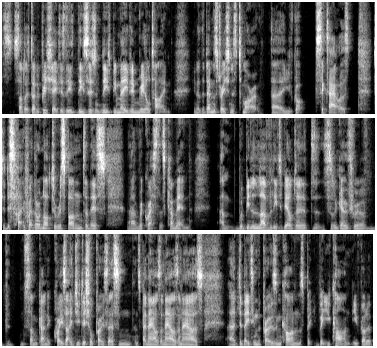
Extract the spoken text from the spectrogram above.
sometimes don't appreciate is these, these, decisions need to be made in real time. You know the demonstration is tomorrow. Uh, you've got six hours to decide whether or not to respond to this uh, request that's come in um, would be lovely to be able to, to sort of go through a, some kind of quasi judicial process and, and, spend hours and hours and hours uh, debating the pros and cons. But but you can't. You've got to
